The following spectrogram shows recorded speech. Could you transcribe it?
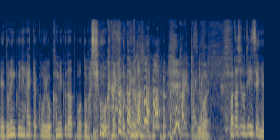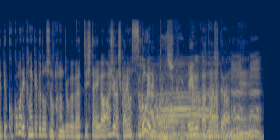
えードリンクに入った氷を噛み砕く音が死亡から聞こえてきましたカリッカリカリすごい。私の人生においてここまで観客同士の感情が合致した映画はアシュラしかありますすごいね。映画館ならではのね。ね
